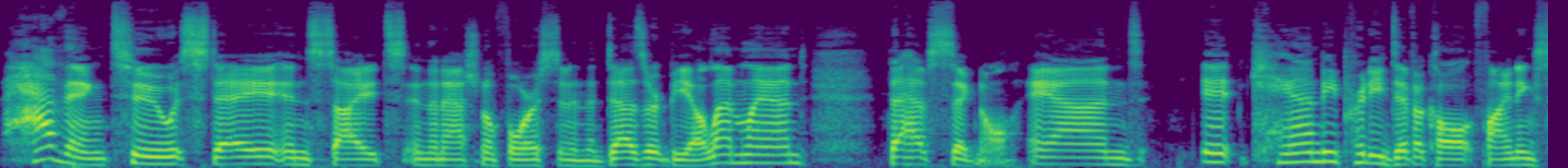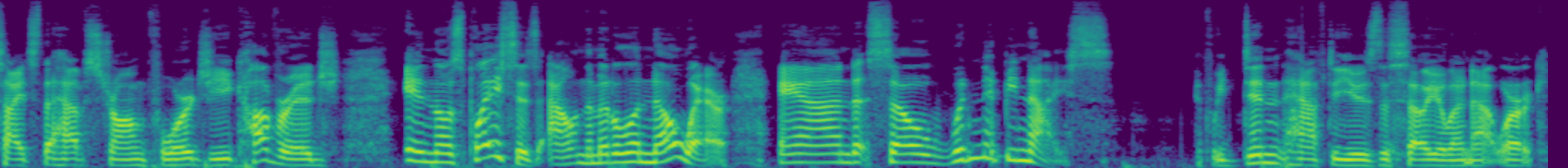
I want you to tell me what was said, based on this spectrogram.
having to stay in sites in the national forest and in the desert BLM land that have signal. And it can be pretty difficult finding sites that have strong 4G coverage in those places out in the middle of nowhere. And so wouldn't it be nice if we didn't have to use the cellular network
